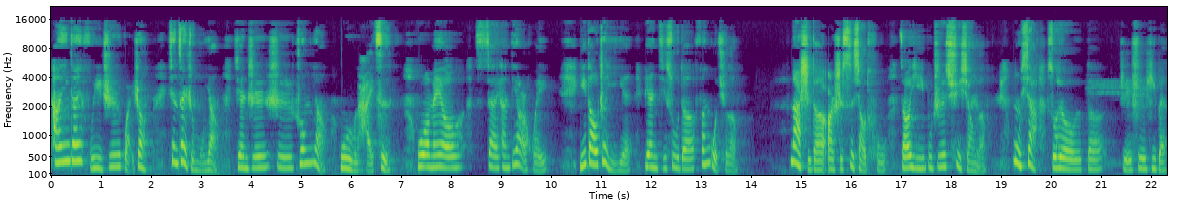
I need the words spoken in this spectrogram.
他应该扶一只拐杖。”现在这模样，简直是装样，侮辱了孩子。我没有再看第二回，一到这一页，便急速地翻过去了。那时的二十四孝图早已不知去向了，目下所有的只是一本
